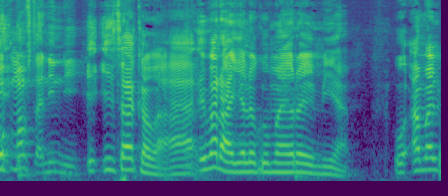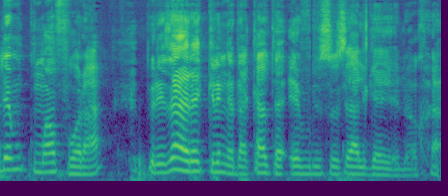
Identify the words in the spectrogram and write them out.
Oh, ma femme, ça n'y est. Isakawa, et voilà, il y a le gomaïro et mia. O Amaldem kuma fora. Président yɛrɛ kelen ka taa k'a bɛ taa œuvre sociale kɛ yen nɔ quoi.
